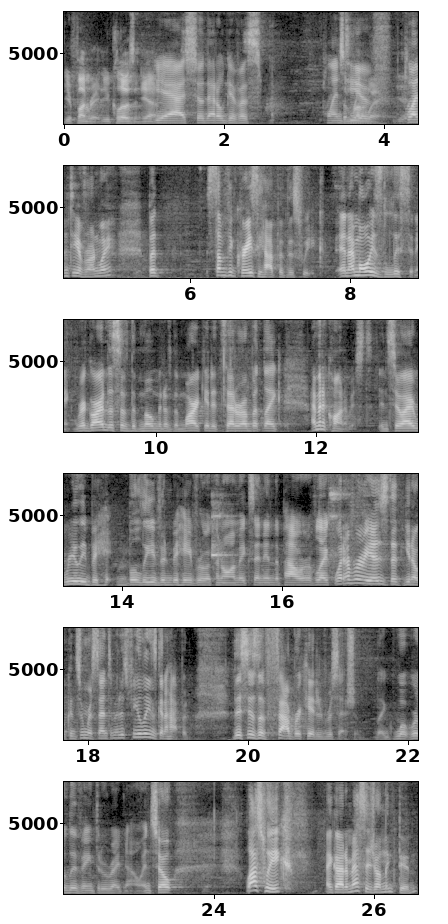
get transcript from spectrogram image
Your fundraise, you're closing, yeah. Yeah, so that'll give us plenty of runway. plenty of runway. But something crazy happened this week and i'm always listening regardless of the moment of the market et cetera but like i'm an economist and so i really be- believe in behavioral economics and in the power of like whatever it is that you know consumer sentiment is feeling is going to happen this is a fabricated recession like what we're living through right now and so last week i got a message on linkedin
